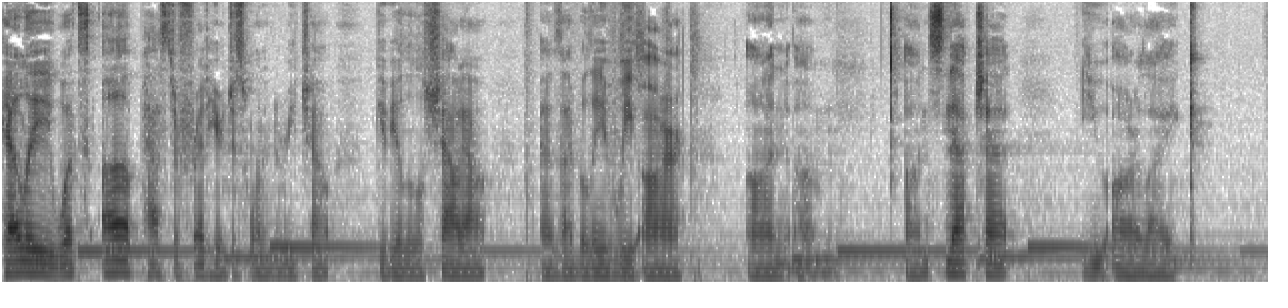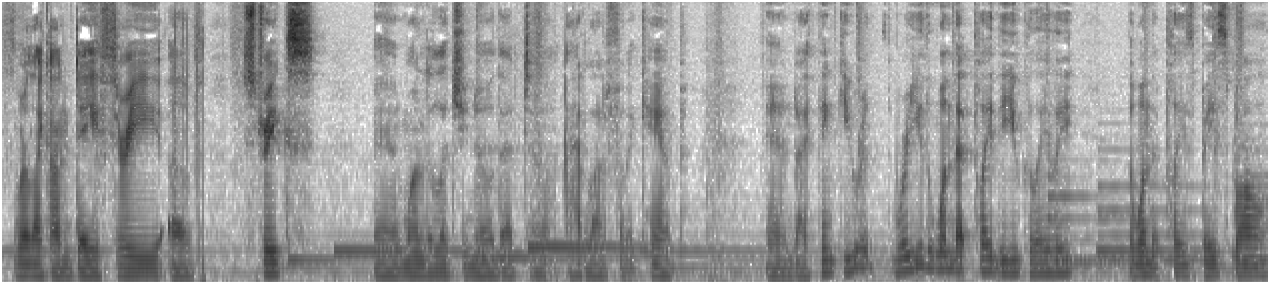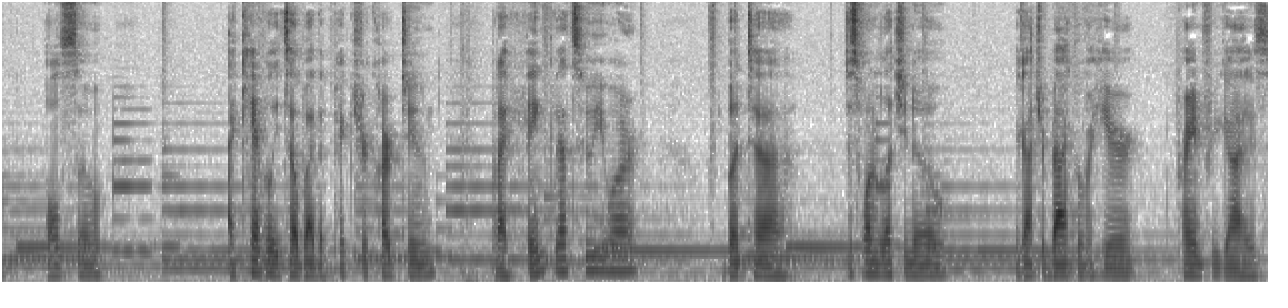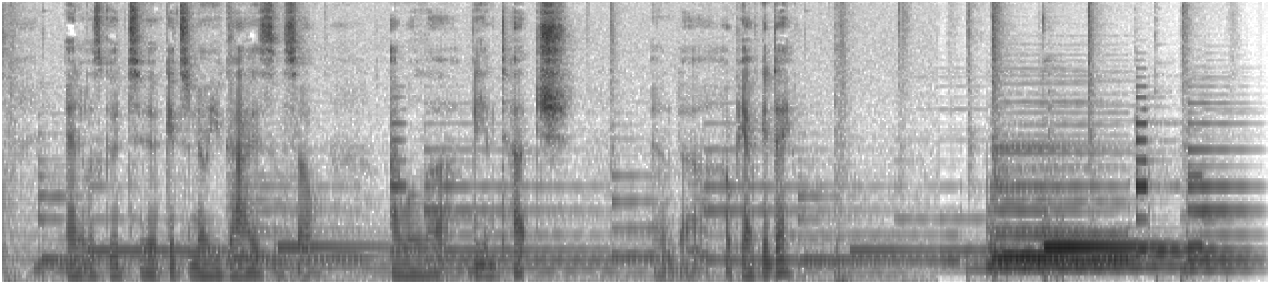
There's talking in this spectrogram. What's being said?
Kelly, what's up? Pastor Fred here. Just wanted to reach out, give you a little shout out, as I believe we are on um, on Snapchat. You are like we're like on day three of streaks, and wanted to let you know that uh, I had a lot of fun at camp. And I think you were were you the one that played the ukulele, the one that plays baseball also. I can't really tell by the picture cartoon, but I think that's who you are. But uh, just wanted to let you know I got your back over here, praying for you guys, and it was good to get to know you guys. And so I will uh, be in touch, and uh, hope you have a good day.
